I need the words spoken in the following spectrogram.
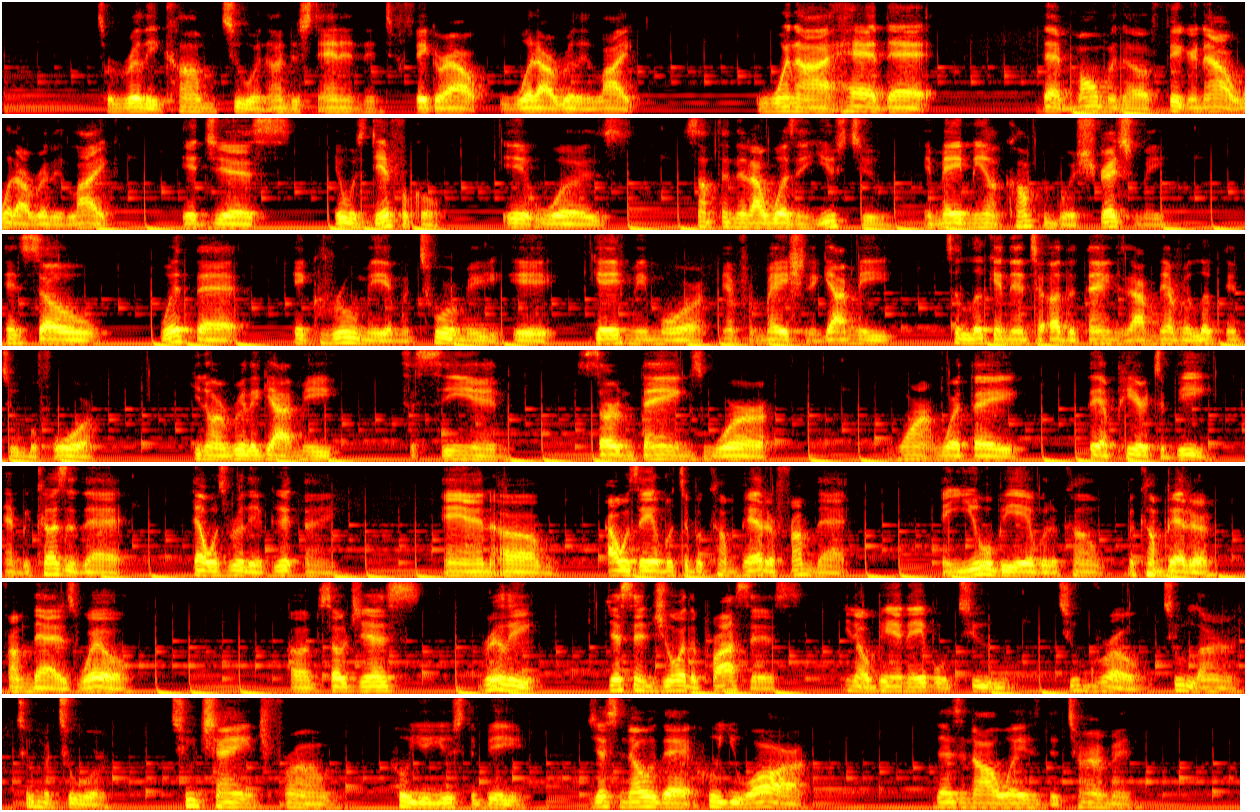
to really come to an understanding and to figure out what I really liked. When I had that that moment of figuring out what I really like, it just it was difficult. It was something that I wasn't used to. It made me uncomfortable, it stretched me. And so with that, it grew me, it matured me, it gave me more information. It got me to looking into other things I've never looked into before. You know, it really got me to seeing certain things were weren't what they they appeared to be. And because of that, that was really a good thing. And um, I was able to become better from that. And you will be able to come become better from that as well. Um, so just really just enjoy the process you know, being able to to grow, to learn, to mature, to change from who you used to be. Just know that who you are doesn't always determine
